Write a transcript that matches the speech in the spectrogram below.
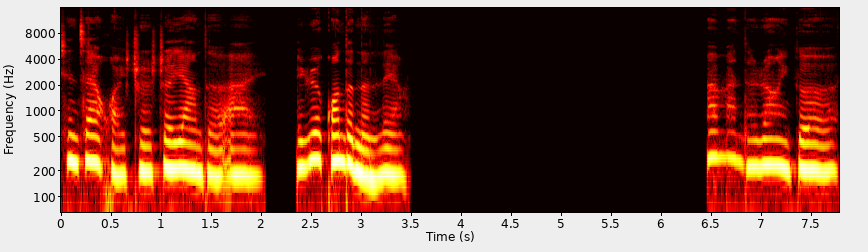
现在怀着这样的爱和。月光的能量，慢慢的让一个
